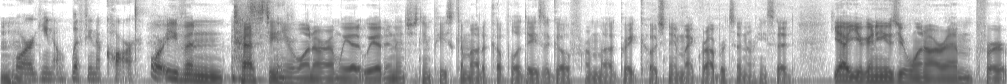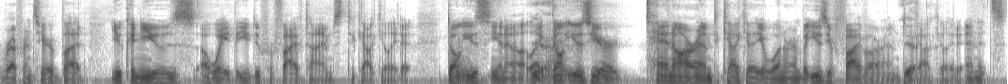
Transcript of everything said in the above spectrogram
mm-hmm. or you know lifting a car Or even testing your one RM. We had we had an interesting piece come out a couple of days ago from a great coach named Mike Robertson, where he said, "Yeah, you're going to use your one RM for reference here, but you can use a weight that you do for five times to calculate it. Don't use you know like Yeah. don't use your 10 RM to calculate your one RM, but use your five RM to Yeah. calculate it, and it's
